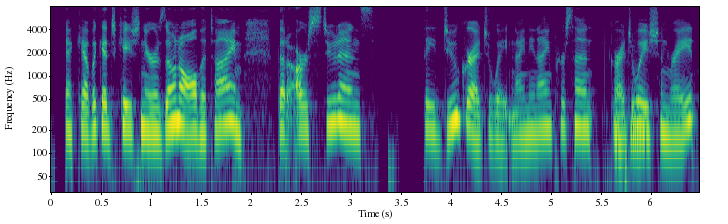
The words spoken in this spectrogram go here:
at Catholic Education Arizona all the time, that our students they do graduate 99% mm-hmm. graduation mm-hmm. rate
